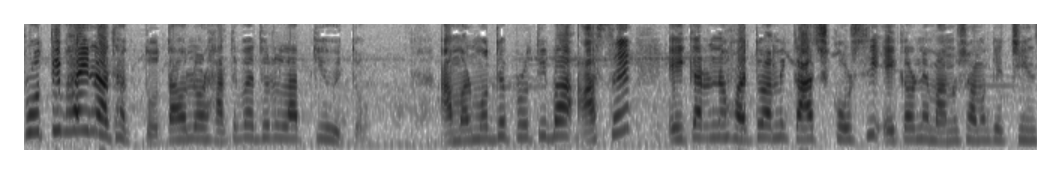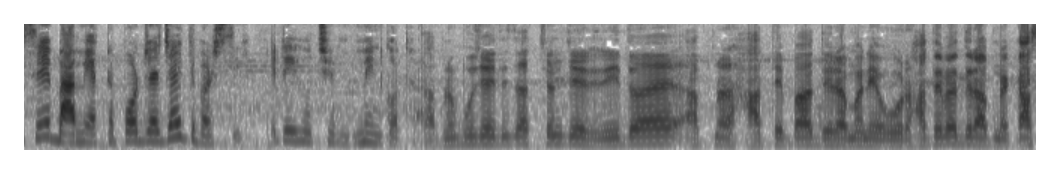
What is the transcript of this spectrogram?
প্রতিভাই না থাকতো, তাহলে ওর হাতে পায়ে ধরে লাভ কী হইতো? আমার মধ্যে প্রতিভা আছে এই কারণে হয়তো আমি কাজ করছি এই কারণে মানুষ আমাকে চিনছে বা আমি একটা পর্যায়ে যাইতে পারছি। এটাই হচ্ছে মেন কথা। আপনি বুঝাইতে চাচ্ছেন যে হৃদয়ে আপনার হাতে পা ধরে মানে ওর হাতে পা ধরে আপনার কাজ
